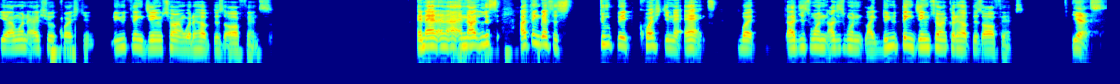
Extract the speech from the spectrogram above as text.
Yeah, I want to ask you a question. Do you think James Harden would have helped this offense? And and and I, and I listen. I think that's a stupid question to ask, but I just want I just want like, do you think James Harden could help this offense? Yes.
